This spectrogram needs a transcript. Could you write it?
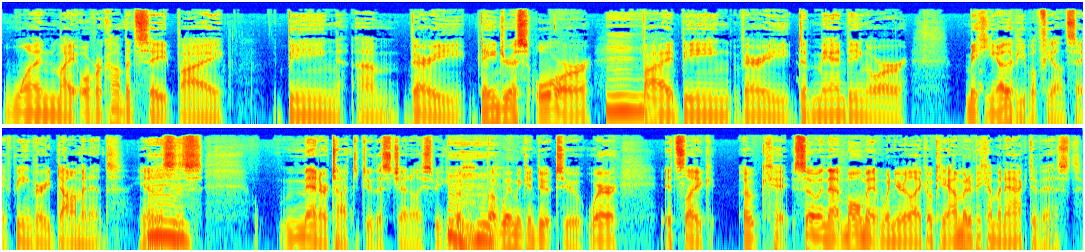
one might overcompensate by being um, very dangerous or by being very demanding or making other people feel unsafe, being very dominant. You know, this is men are taught to do this generally speaking, but, but women can do it too, where it's like, okay, so in that moment when you're like, okay, I'm going to become an activist,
